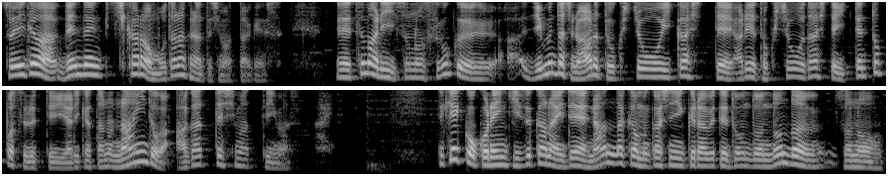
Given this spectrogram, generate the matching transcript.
それでは全然力を持たなくなってしまったわけです。えつまりそのすごく自分たちのある特徴を生かしてあるいは特徴を出して一点突破するっていうやり方の難易度が上がってしまっています。で結構これに気づかないでなんだか昔に比べてどんどんどんどんその、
